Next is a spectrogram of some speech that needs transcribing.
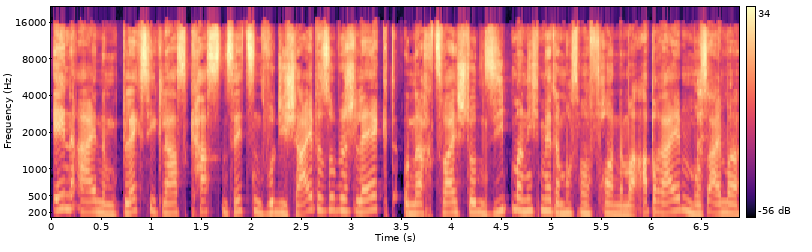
in einem Plexiglaskasten sitzen, wo die Scheibe so beschlägt und nach zwei Stunden sieht man nicht mehr, da muss man vorne mal abreiben, muss einmal,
